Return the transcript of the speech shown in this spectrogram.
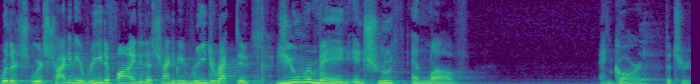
where, where it's trying to be redefined and it's trying to be redirected. You remain in truth and love and guard the truth.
